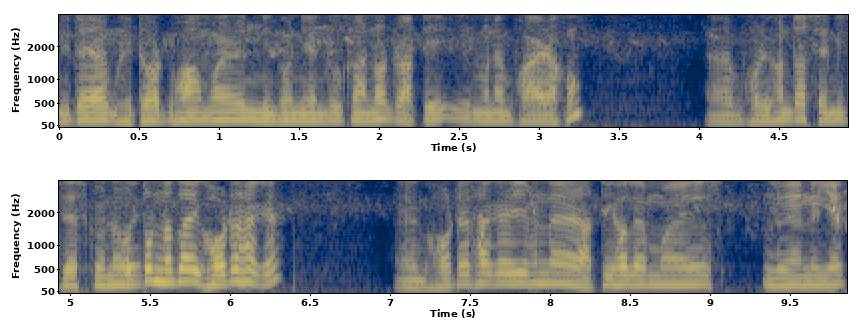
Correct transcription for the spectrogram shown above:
যেতিয়া ইয়াক ভিতৰত ভৰাওঁ মই নিগনি আন্দোৰ কাৰণত ৰাতি মানে ভৰাই ৰাখোঁ। ভৰিখন তাত চেনিটাইজ কৰি ক'তো নাযায় ঘৰতে থাকে। ঘৰতে থাকে সি মানে ৰাতি হ'লে মই লৈ আনো ইয়াক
